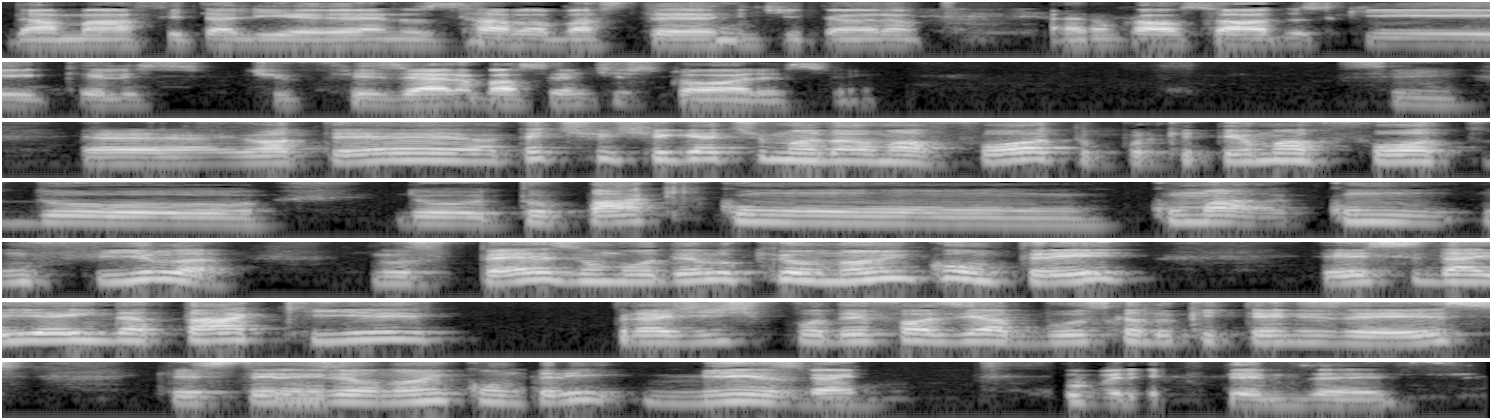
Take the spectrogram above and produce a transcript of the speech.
da máfia italiana usava bastante. Então, eram, eram calçados que, que eles fizeram bastante história, assim. Sim. É, eu até, até te, cheguei a te mandar uma foto, porque tem uma foto do, do Tupac com, com, uma, com um fila nos pés, um modelo que eu não encontrei. Esse daí ainda está aqui para a gente poder fazer a busca do que tênis é esse. Que esse tênis Sim. eu não encontrei mesmo. Já descobri que tênis é esse.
